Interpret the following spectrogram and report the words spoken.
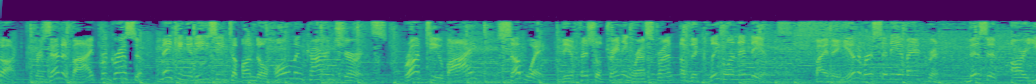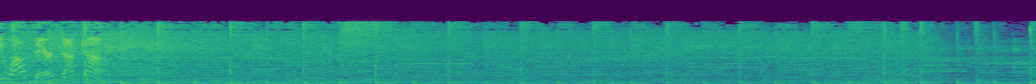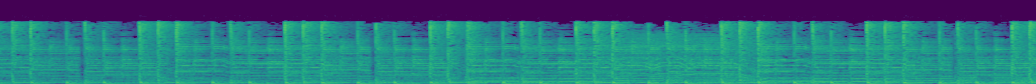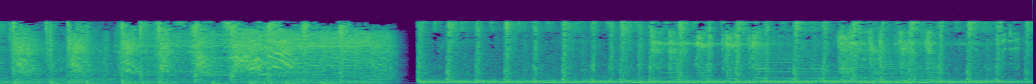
Talk, presented by Progressive, making it easy to bundle home and car insurance. Brought to you by Subway, the official training restaurant of the Cleveland Indians, by the University of Akron. Visit areyououtthere.com.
